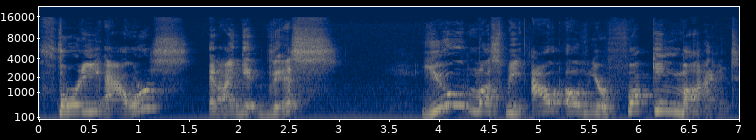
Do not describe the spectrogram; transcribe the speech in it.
Three hours? And I get this? You must be out of your fucking mind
